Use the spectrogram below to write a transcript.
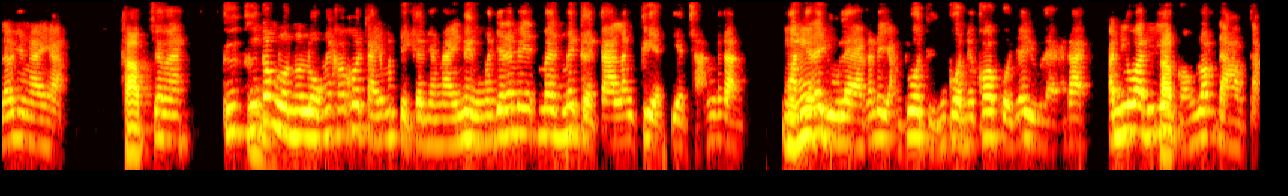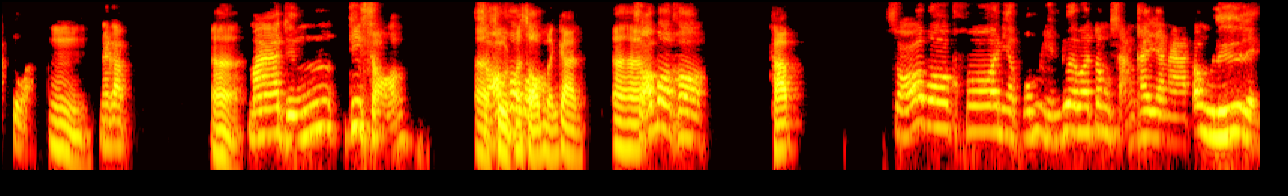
แล้วยังไงอะ ครับใช่ไหมคือคือมต้องรณรงค์ให้เขาเข้าใจว่ามันติดกันยังไงหนึ่งมันจะได้ไม่ไม่ไม่เกิดการรังเกียจเกลียดชังกัน มันจะได้ดูแลกันได้อย่างทั่วถึงคนในครอบครัวจะได้ดูแลกันได้ อันนี้ว่าในเรื่องของล็อกดาวน์กักตัวอืมนะครับอ่ามาถึงที่สองอ่าสสูตรคผบสมเหมือนกันอ่าฮะสบคครับสบคเนี่ยผมเห็นด้วยว่าต้องสังคายนาต้องรื้อเลย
